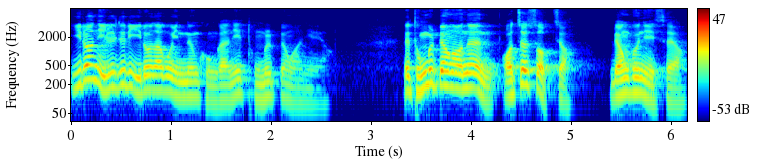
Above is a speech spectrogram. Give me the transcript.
이런 일들이 일어나고 있는 공간이 동물병원이에요. 동물병원은 어쩔 수 없죠. 명분이 있어요.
